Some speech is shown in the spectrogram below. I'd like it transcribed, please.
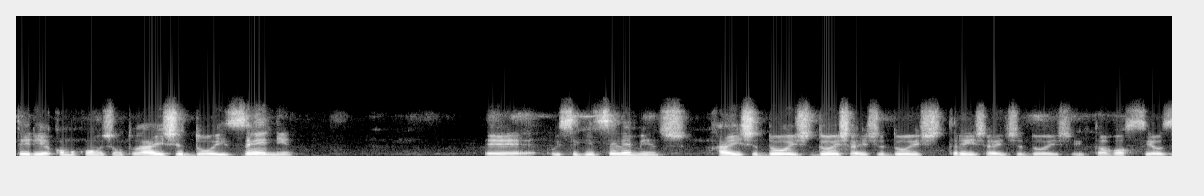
teria como conjunto raiz de 2n é, os seguintes elementos. Raiz de 2, 2 raiz de 2, 3 raiz de 2. Então, vão ser, os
